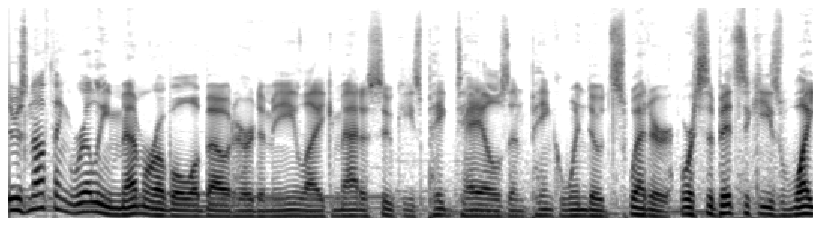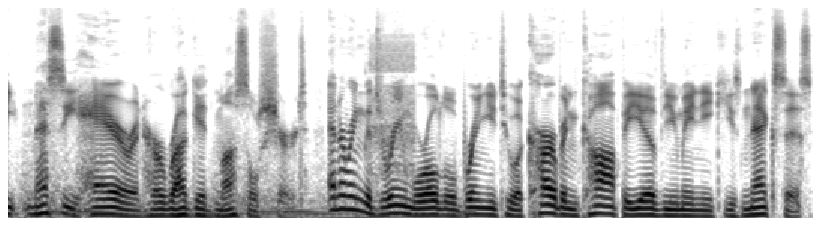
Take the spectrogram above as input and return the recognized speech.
There's nothing really memorable about her to me, like Madotsuki's pigtails and pink windowed sweater, or Sabitsuki's white, messy hair and her rugged muscle shirt. Entering the dream world will bring you to a carbon copy of Yume Nikki's Nexus,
